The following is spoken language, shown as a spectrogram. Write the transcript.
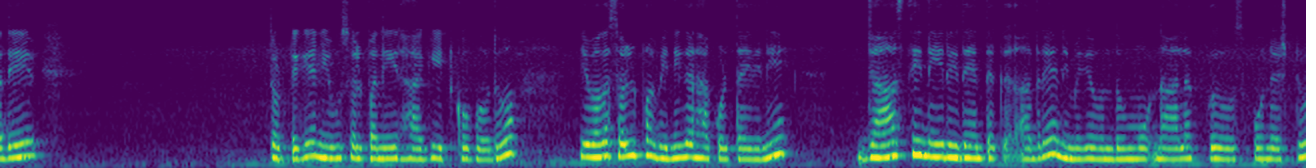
ಅದೇ ತೊಟ್ಟಿಗೆ ನೀವು ಸ್ವಲ್ಪ ನೀರು ಹಾಕಿ ಇಟ್ಕೋಬೋದು. ಇವಾಗ ಸ್ವಲ್ಪ ವಿನಿಗರ್ ಹಾಕ್ಕೊಳ್ತಾ ಇದ್ದೀನಿ. ಜಾಸ್ತಿ ನೀರಿದೆ ಅಂತ ಆದರೆ ನಿಮಗೆ ಒಂದು ಮೂ ನಾಲ್ಕು ಸ್ಪೂನಷ್ಟು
